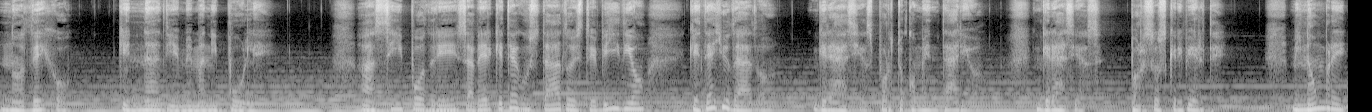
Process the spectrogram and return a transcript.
no dejo que nadie me manipule. Así podré saber que te ha gustado este vídeo, que te ha ayudado. Gracias por tu comentario. Gracias por suscribirte. Mi nombre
